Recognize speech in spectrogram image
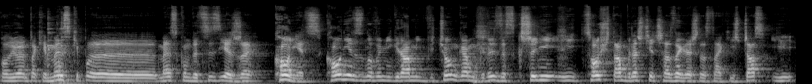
podjąłem takie męskie, e, męską decyzję, że koniec, koniec z nowymi grami, wyciągam gry ze skrzyni i coś tam wreszcie trzeba zagrać raz na jakiś czas i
